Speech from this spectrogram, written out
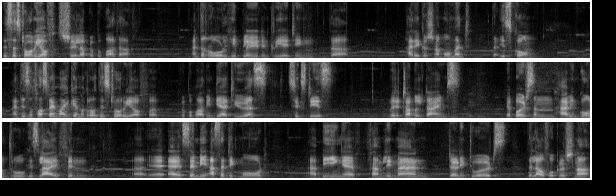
This is a story of Srila Prabhupada and the role he played in creating the Hare Krishna movement, the ISKCON. And this is the first time I came across this story of uh, Prabhupada India to US 60s, very troubled times. A person having gone through his life in uh, a, a semi ascetic mode, uh, being a family man, turning towards the love for Krishna,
